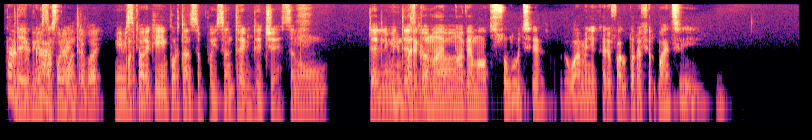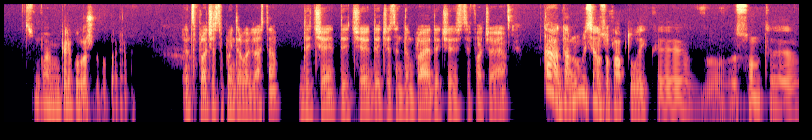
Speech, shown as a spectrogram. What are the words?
da, da e bine să punem întrebări. Mie mi se pare că e important să pui, să întrebi de ce, să nu te limitezi Mi pare că noi la... nu avem altă soluție. Oamenii care fac doar afirmații sunt oameni periculoși, după părerea Îți place să pui întrebările astea? De ce? De ce? De ce se întâmplă aia? De ce se face aia? Da, dar nu în sensul faptului că uh, sunt uh,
